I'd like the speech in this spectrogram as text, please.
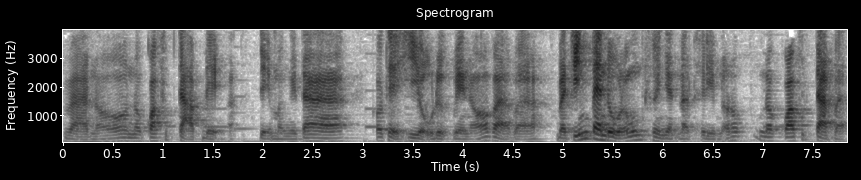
và nó nó quá phức tạp để để mà người ta có thể hiểu được về nó và và và chính Pendle nó cũng thừa nhận là thời điểm đó nó nó quá phức tạp và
